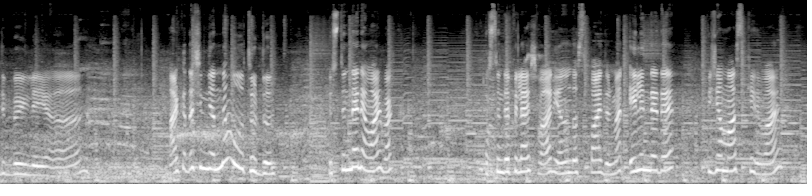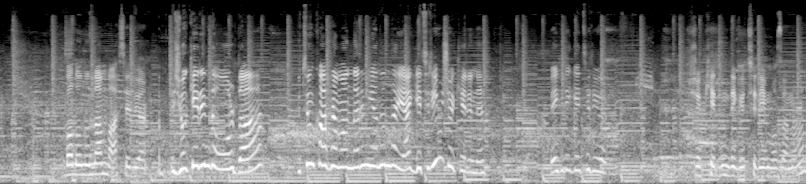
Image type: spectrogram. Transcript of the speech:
Hadi böyle ya. Arkadaşın yanına mı oturdun? Üstünde ne var bak. Üstünde flash var. Yanında Spider-Man. Elinde de pijama askeri var. Balonundan bahsediyorum. Joker'in de orada. Bütün kahramanların yanında ya. Getireyim mi Joker'ini? Belki de getiriyorum. Joker'ini de götüreyim o zaman.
